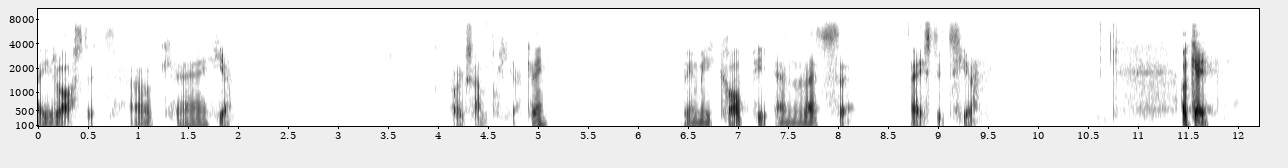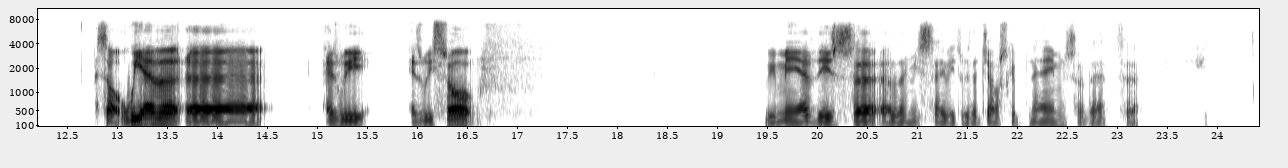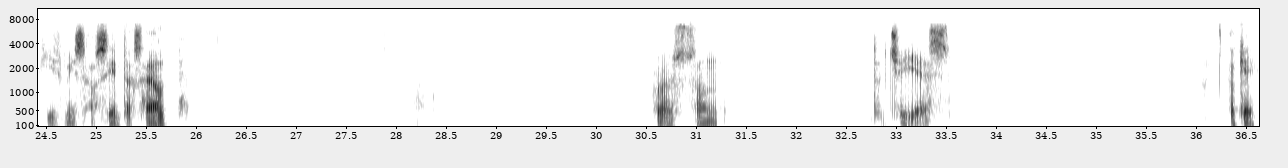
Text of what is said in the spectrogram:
I lost it. Okay, here. For example, here, okay. We make copy and let's uh, paste it here. Okay, so we have, uh, as we as we saw, we may add this, uh, let me save it with a JavaScript name so that uh, it gives me some syntax help. person.js. Okay,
